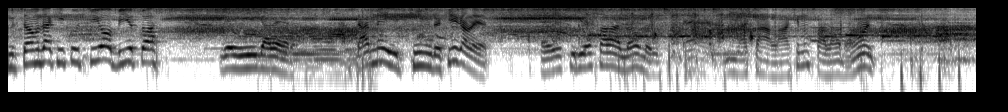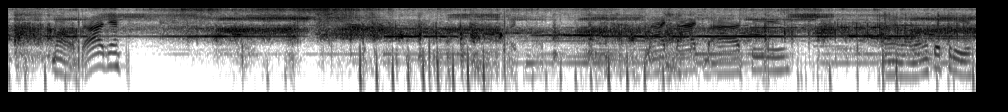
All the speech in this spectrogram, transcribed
Estamos aqui com o tio Bito. E aí galera, Tá meio tímido aqui, galera. É, eu queria falar não, mas É, não vai falar que não falava onde. Maldade, né? Bate, bate, bate. Ah, vamos construir.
